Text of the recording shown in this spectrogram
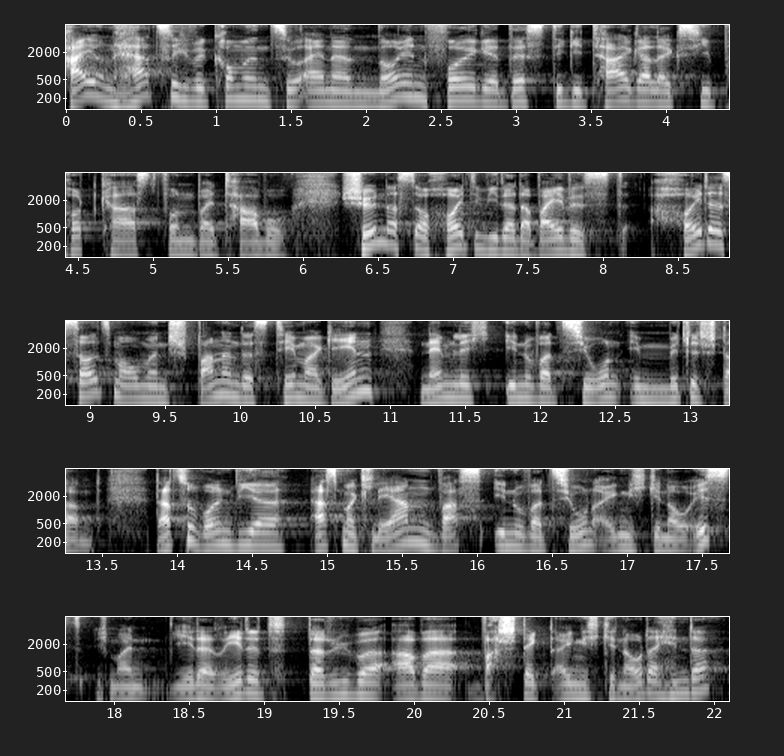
Hi und herzlich willkommen zu einer neuen Folge des Digitalgalaxie Podcast von Beitabo. Schön, dass du auch heute wieder dabei bist. Heute soll es mal um ein spannendes Thema gehen, nämlich Innovation im Mittelstand. Dazu wollen wir erstmal klären, was Innovation eigentlich genau ist. Ich meine, jeder redet darüber, aber was steckt eigentlich genau dahinter?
